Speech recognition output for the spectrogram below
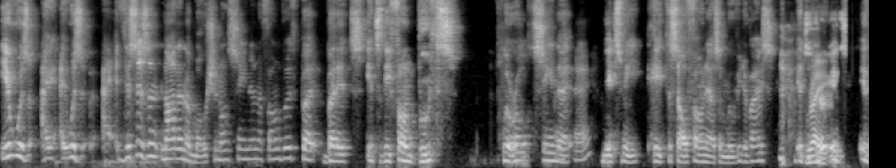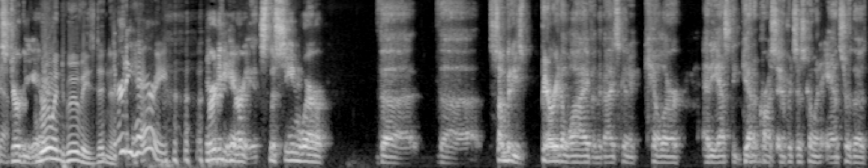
it was I it was I, this isn't not an emotional scene in a phone booth, but but it's it's the phone booths plural scene that Okay. makes me hate the cell phone as a movie device. It's Right. dir- it's it's Yeah. dirty. Harry. Ruined movies, didn't it? Dirty Harry. Dirty Harry. It's the scene where the the somebody's buried alive and the guy's going to kill her, and he has to get across San Francisco and answer the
